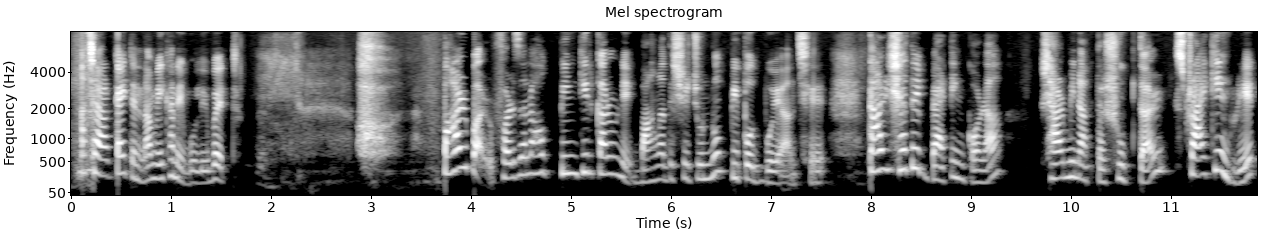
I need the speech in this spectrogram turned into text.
আচ্ছা আর কাইটেন, আমি এখানেই বলি বাট বারবার ফারজানা হক পিঙ্কির কারণে বাংলাদেশের জন্য বিপদ বয়ে আনছে। তারই সাথে ব্যাটিং করা শারমিন আক্তার সুপ্তার স্ট্রাইকিং রেট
